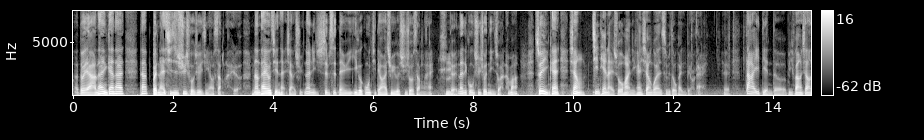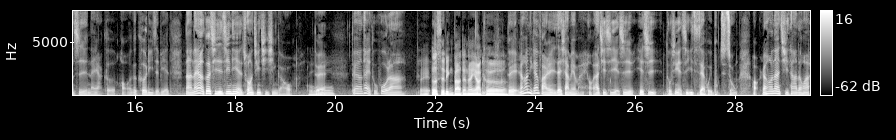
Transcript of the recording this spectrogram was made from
啊，对呀、啊，那你看他，他本来其实需求就已经要上来了，那他又减产下去，那你是不是等于一个供给掉下去，一个需求上来？是对，那你供需就逆转了嘛？所以你看，像今天来说的话，你看相关是不是都开始表态？对，大一点的，比方像是南亚科，好，那个颗粒这边，那南亚科其实今天也创近期新高，对，对啊，它也突破啦、啊。对，二四零八的南亚科。对，然后你看法人也在下面买，哦，它其实也是也是投信也是一直在回补之中。好，然后那其他的话，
